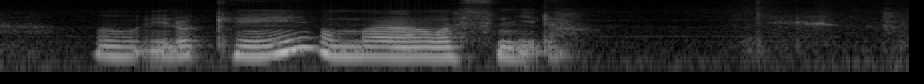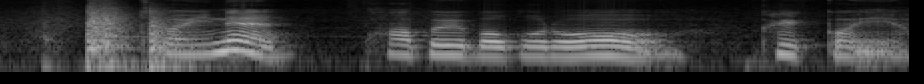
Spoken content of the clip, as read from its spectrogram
어, 이렇게 엄마랑 왔습니다. 저희는 밥을 먹으러 갈 거예요.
